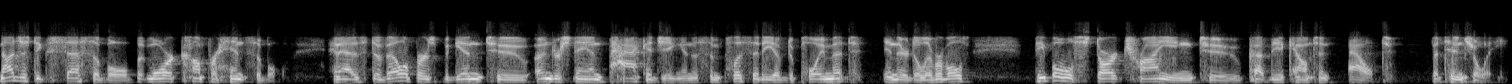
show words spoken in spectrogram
not just accessible but more comprehensible, and as developers begin to understand packaging and the simplicity of deployment in their deliverables, people will start trying to cut the accountant out potentially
